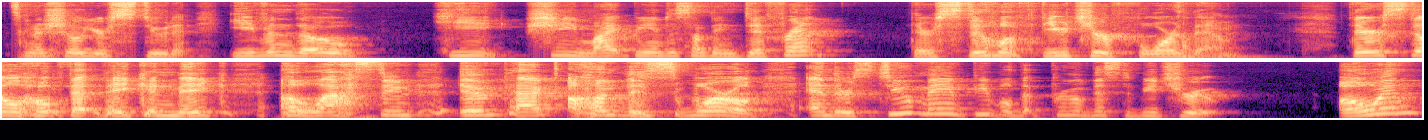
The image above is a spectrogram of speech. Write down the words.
It's gonna Mhm. show your student, even though he, she might be into something different, there's still a future for them. There's still hope that they can make a lasting impact on this world. And there's two main people that prove this to be true. Owen,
